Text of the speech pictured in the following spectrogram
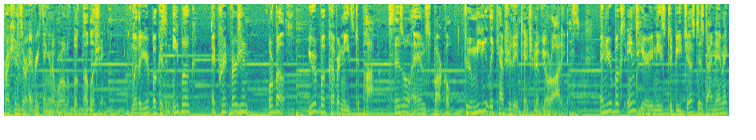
Impressions are everything in the world of book publishing. Whether your book is an ebook, a print version, or both, your book cover needs to pop, sizzle, and sparkle to immediately capture the attention of your audience. And your book's interior needs to be just as dynamic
